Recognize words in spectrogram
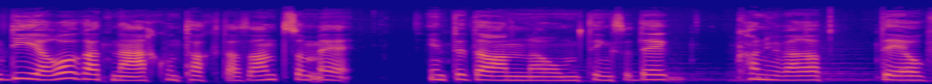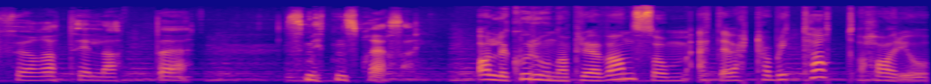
men de har òg hatt nærkontakter sant, som er intetanende om ting, så det kan jo være at det òg fører til at eh, smitten sprer seg. Alle koronaprøvene som etter hvert har blitt tatt, har jo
